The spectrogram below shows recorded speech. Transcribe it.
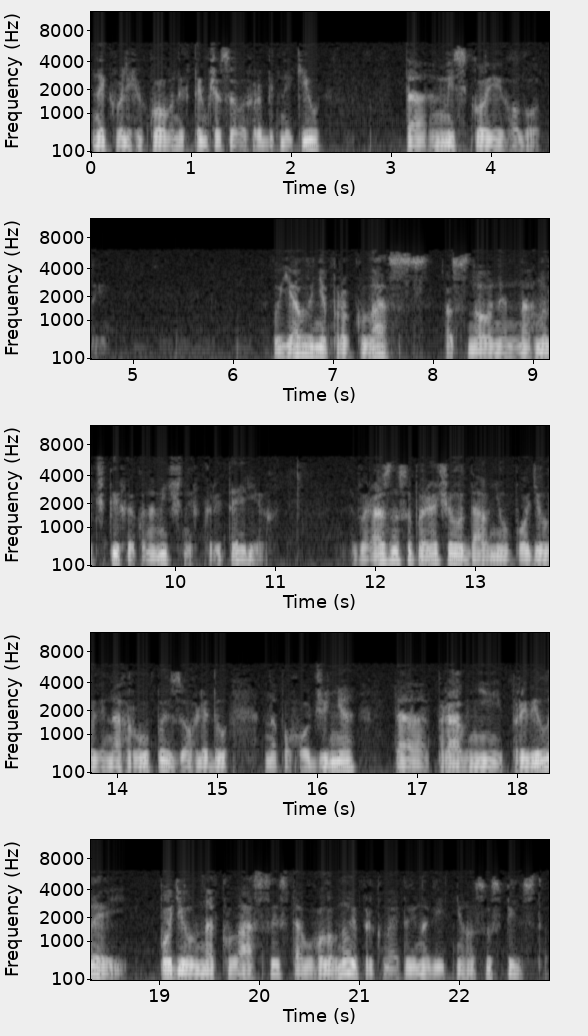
некваліфікованих тимчасових робітників та міської голоти. Уявлення про клас, основане на гнучких економічних критеріях, виразно суперечило давньому поділові на групи з огляду на походження та правні привілеї. Поділ на класи став головною прикметою новітнього суспільства.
